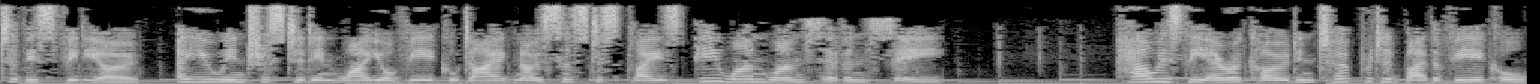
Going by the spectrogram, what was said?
to this video. Are you interested in why your vehicle diagnosis displays P117C? How is the error code interpreted by the vehicle?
